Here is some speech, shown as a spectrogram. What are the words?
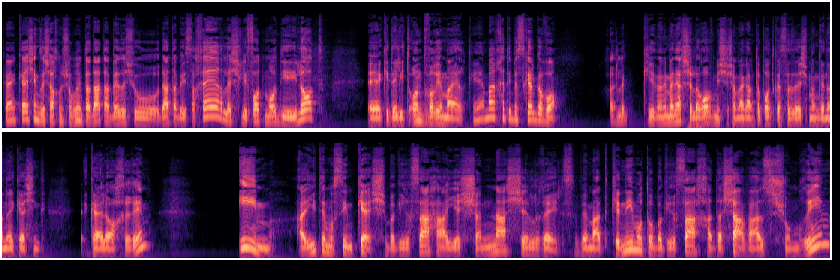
כן? caching זה שאנחנו שומרים את ה data באיזשהו database אחר לשליפות מאוד יעילות כדי לטעון דברים מהר כי המערכת היא ב scale גבוה. כי אני מניח שלרוב מי ששומע גם את הפודקאסט הזה יש מנגנוני caching כאלה או אחרים. אם הייתם עושים cache בגרסה הישנה של Rails ומעדכנים אותו בגרסה החדשה ואז שומרים,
